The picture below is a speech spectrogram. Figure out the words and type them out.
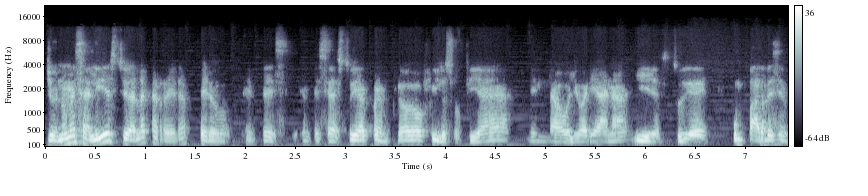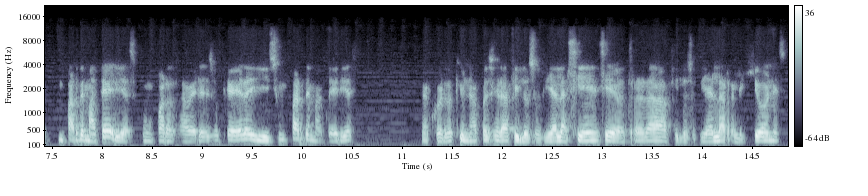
yo no me salí de estudiar la carrera, pero empecé, a estudiar, por ejemplo, filosofía en la bolivariana y estudié un par, de, un par de materias como para saber eso qué era y hice un par de materias. Me acuerdo que una pues era filosofía de la ciencia y otra era filosofía de las religiones.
